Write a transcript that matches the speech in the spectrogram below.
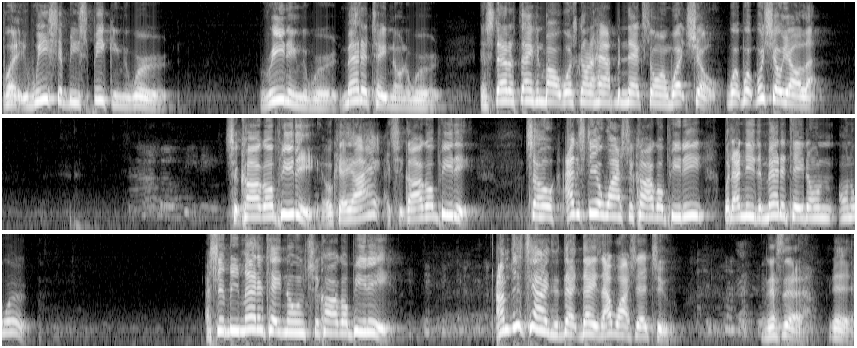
But we should be speaking the word, reading the word, meditating on the word, instead of thinking about what's going to happen next on what show. What, what, what show y'all like? Chicago PD. Okay, all right, Chicago PD. So I can still watch Chicago PD, but I need to meditate on, on the word. I should be meditating on Chicago PD. I'm just telling you that days I watch that too. That's it. Yeah.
